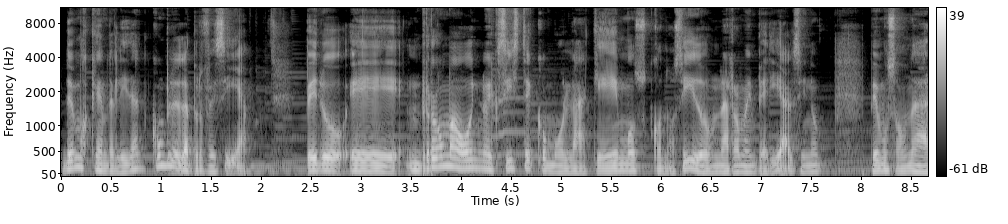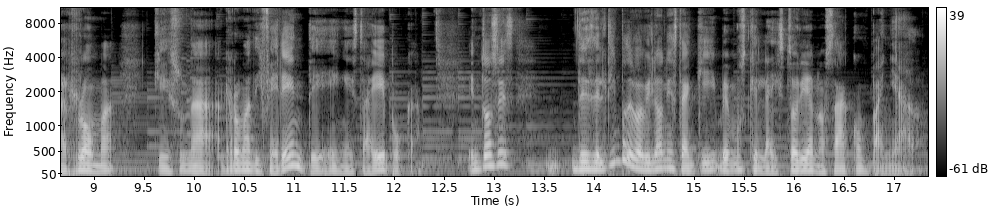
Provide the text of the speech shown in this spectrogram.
Vemos que en realidad cumple la profecía. Pero eh, Roma hoy no existe como la que hemos conocido, una Roma imperial, sino vemos a una Roma que es una Roma diferente en esta época. Entonces, desde el tiempo de Babilonia hasta aquí, vemos que la historia nos ha acompañado.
